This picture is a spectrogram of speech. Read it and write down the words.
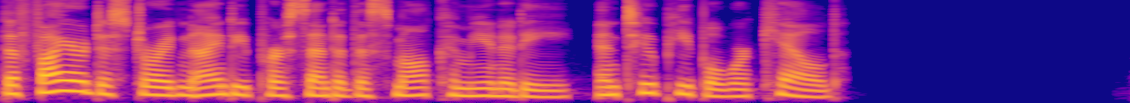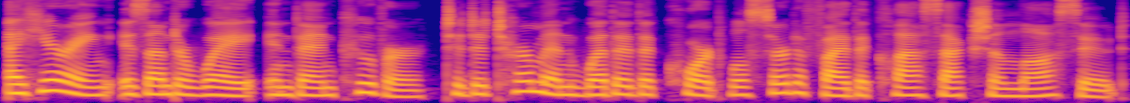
The fire destroyed 90% of the small community and two people were killed. A hearing is underway in Vancouver to determine whether the court will certify the class action lawsuit,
